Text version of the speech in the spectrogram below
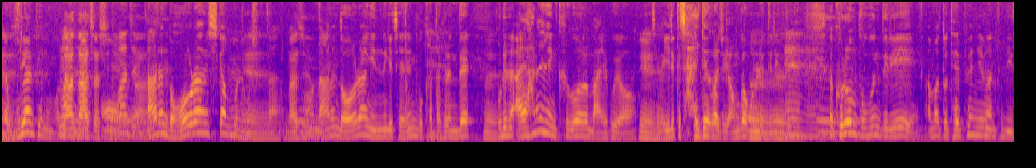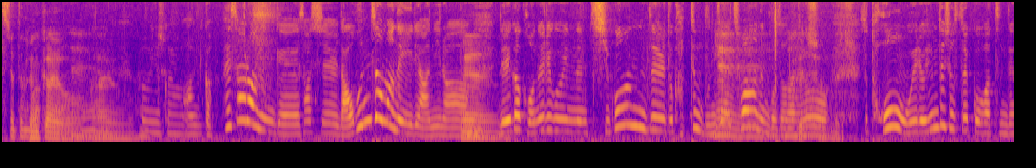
그냥 우리한테 있는 거예요. 나, 나 자신. 어, 맞아요. 나는 너랑 시간 음. 보내고 네. 싶다. 맞아요. 어, 나는 너랑 있는 게 제일 행복하다. 그런데 네. 우리는 아예 하나님 그걸 말고요. 예. 제가 이렇게 잘 돼가지고 영광 네. 올려드리고 그러니까 그런 부분들이 아마 또 대표님한테도 있었던 것 같아요. 그러니까요. 그러니까요. 아, 그러니까 회사라는 게 사실 나 혼자만의 일이 아니라 내가 거느리고 있는 직원들도 같은 문제에 처하는 거잖아요. 그렇죠, 그렇죠. 그래서 더 오히려 힘드셨을 것 같은데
